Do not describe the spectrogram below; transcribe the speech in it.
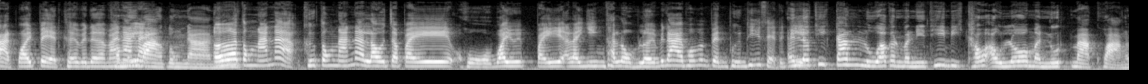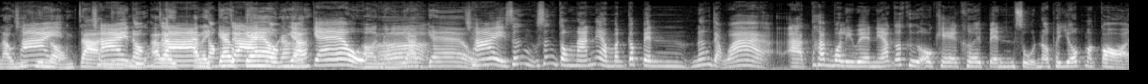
ลาดปอยเปตเคยไปเดินไหมเขานั่ไม่นแหละวางตรงนั้นเออตรงนั้นน่ะคือตรงนั้นน่ะเราจะไปโหไวไปอะไรยิงถล่มเลยไม่ได้เพราะมันเป็นพื้นที่เศรษฐไอ้กิจแล้วที่กั้นรั้วกันวันนี้ที่มีเขาเอาโล่มนุษย์มาขวางเรานี่ใช่คือหนองจานใช่หรือหนองอะไรจานอะไรหนองแก้วจานแก้วหนองนะยาคะแก้วเออหนองยาแก้ว ใช่ซึ่งซึ่งตรงนั้นเนี่ยมันก็เป็น เนื่องจากว่าอ่าถ้าบริเวณเนี้ยก็คือโอเคเคยเป็นศูนย์อพยพมาก่อน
